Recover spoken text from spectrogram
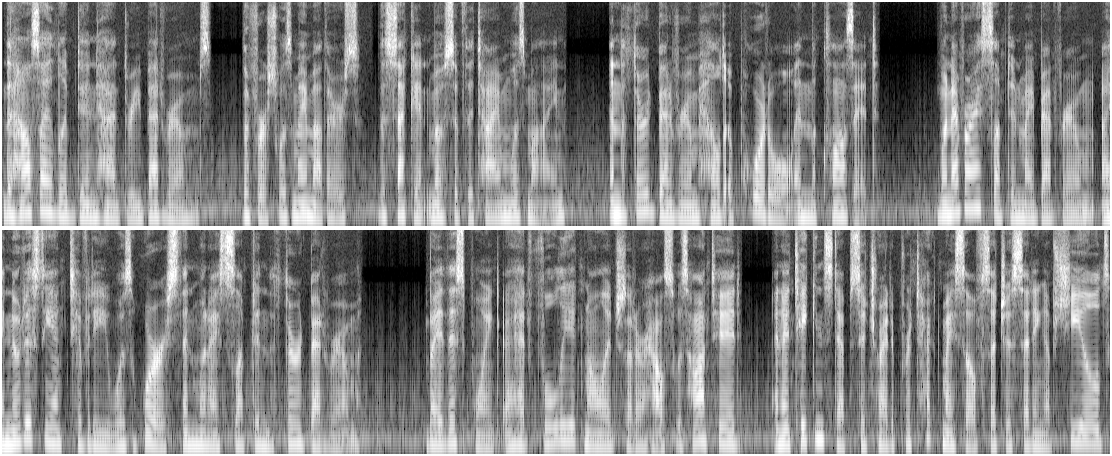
The house I lived in had three bedrooms. The first was my mother's, the second, most of the time, was mine, and the third bedroom held a portal in the closet. Whenever I slept in my bedroom, I noticed the activity was worse than when I slept in the third bedroom. By this point, I had fully acknowledged that our house was haunted and had taken steps to try to protect myself, such as setting up shields,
